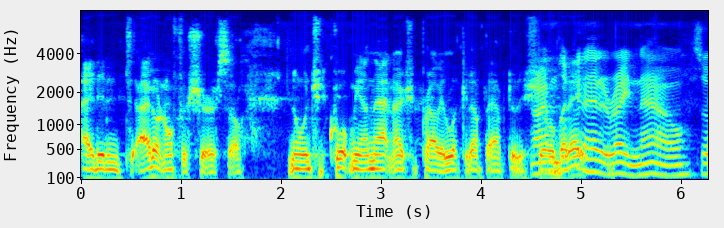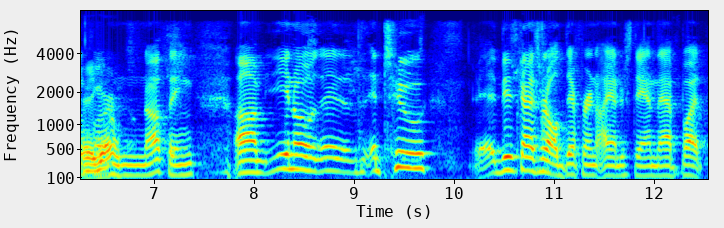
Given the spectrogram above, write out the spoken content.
I didn't I don't know for sure, so no one should quote me on that, and I should probably look it up after the show. I'm but looking hey, at it right now. So far, nothing. Um, you know, uh, two, uh, these guys are all different. I understand that, but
